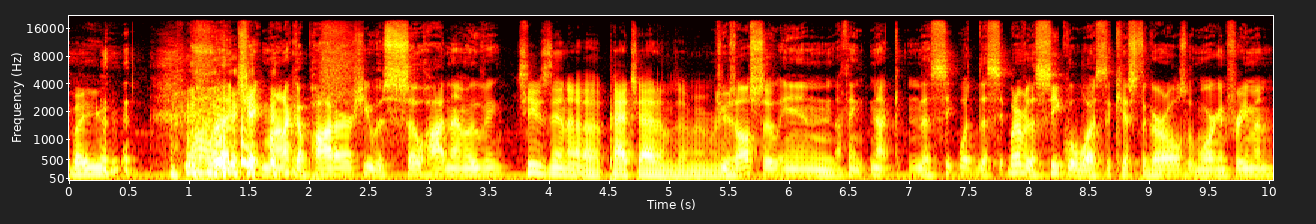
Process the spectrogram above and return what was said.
baby. oh, that chick Monica Potter. She was so hot in that movie. She was in uh, Patch Adams. I remember. She was also in I think not the se- what the whatever the sequel was to Kiss the Girls with Morgan Freeman,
